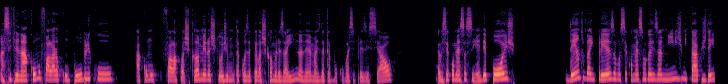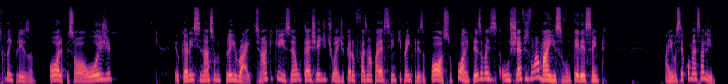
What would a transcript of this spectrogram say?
a se treinar como falar com o público, a como falar com as câmeras, que hoje é muita coisa pelas câmeras ainda, né? Mas daqui a pouco vai ser presencial. Aí você começa assim. Aí depois dentro da empresa, você começa a organizar mini meetups dentro da empresa. Olha, pessoal, hoje eu quero ensinar sobre Playwright. Ah, o que, que é isso? É um teste end-to-end. -end. Eu quero fazer uma palestrinha aqui para a empresa. Posso? Pô, a empresa vai. Os chefes vão amar isso, vão querer sempre. Aí você começa ali.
